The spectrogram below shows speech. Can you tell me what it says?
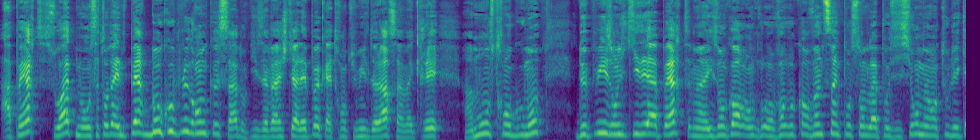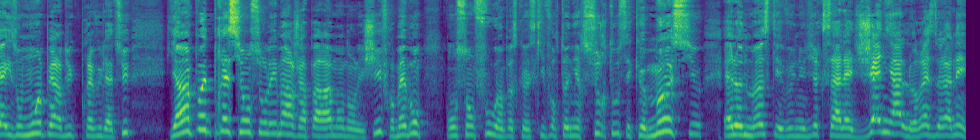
à perte, soit, mais on s'attendait à une perte beaucoup plus grande que ça. Donc ils avaient acheté à l'époque à 38 000 dollars. Ça va créer un monstre engouement. Depuis, ils ont liquidé à perte, ils ont encore, encore 25% de la position, mais en tous les cas, ils ont moins perdu que prévu là-dessus. Il y a un peu de pression sur les marges apparemment dans les chiffres, mais bon, on s'en fout, hein, parce que ce qu'il faut retenir surtout, c'est que Monsieur Elon Musk est venu dire que ça allait être génial le reste de l'année,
